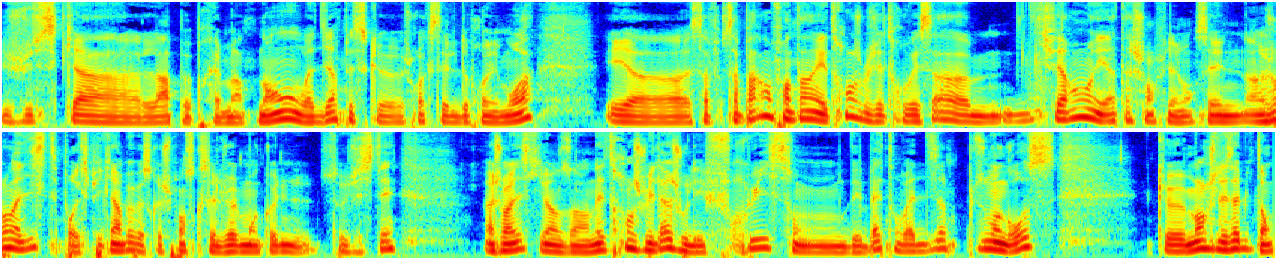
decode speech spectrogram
jusqu'à là à peu près maintenant, on va dire, parce que je crois que c'était les deux premiers mois. Et euh, ça, paraît enfantin et étrange, mais j'ai trouvé ça euh, différent et attachant finalement. C'est un journaliste, pour expliquer un peu, parce que je pense que c'est le jeu le moins connu de ceux que j'ai un journaliste qui vit dans un étrange village où les fruits sont des bêtes, on va dire, plus ou moins grosses, que mangent les habitants.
